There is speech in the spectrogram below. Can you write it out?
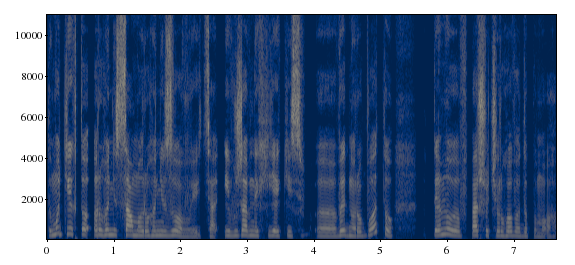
Тому ті, хто органі... самоорганізовується і вже в них є якісь е, видно роботу. Тим в першочергова допомога.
